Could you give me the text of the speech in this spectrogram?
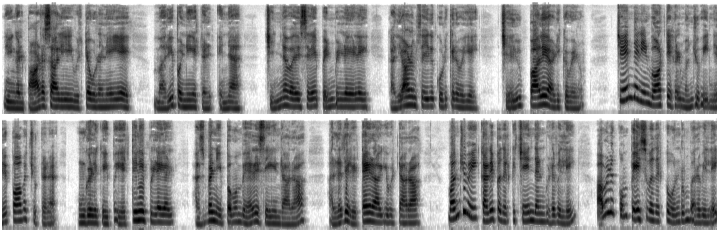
நீங்கள் பாடசாலையை விட்டவுடனேயே மறி பண்ணியிட்டல் என்ன? சின்ன வயசிலே பெண் பிள்ளைகளை கல்யாணம் செய்து கொடுக்கிறவையை செருப்பாலே அடிக்க வேணும். சேந்தனின் வார்த்தைகள் மஞ்சுவை நெருப்பாகச் சுட்டன. உங்களுக்கு இப்போ எத்தனை பிள்ளைகள்? ஹஸ்பண்ட் இப்பவும் வேலை செய்கின்றாரா? அல்லது ரிட்டையர் ஆகிவிட்டாரா? மஞ்சுவை கதைப்பதற்கு சேந்தன் விடவில்லை. அவளுக்கும் பேசுவதற்கு ஒன்றும் வரவில்லை.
